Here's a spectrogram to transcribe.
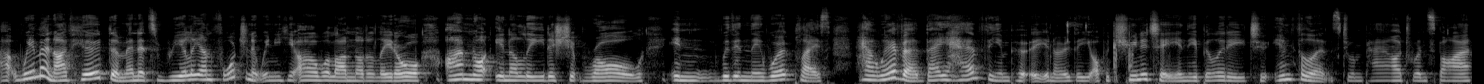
uh, women, I've heard them, and it's really unfortunate when you hear, "Oh, well, I'm not a leader," or "I'm not in a leadership role in within their workplace." However, they have the you know the opportunity and the ability to influence, to empower, to inspire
